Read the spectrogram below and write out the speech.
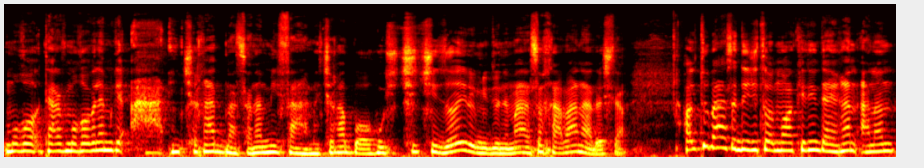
مقا... طرف مقابلم میگه این چقدر مثلا می‌فهمه چقدر باهوش چه چی چیزایی رو می‌دونه من اصلا خبر نداشتم. حالا تو بحث digital marketing دقیقا الان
